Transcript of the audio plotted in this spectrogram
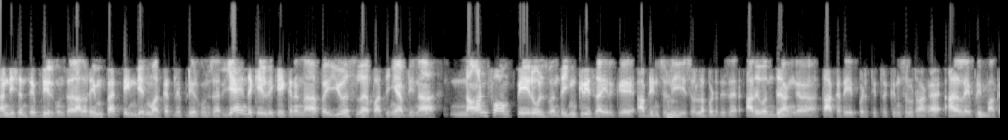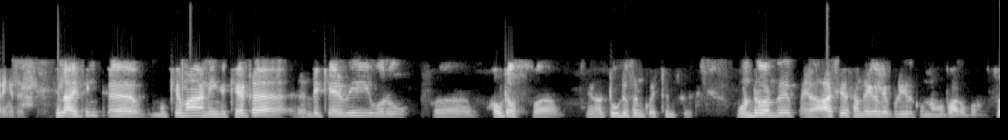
கண்டிஷன்ஸ் எப்படி இருக்கும் சார் அதோட இம்பாக்ட் இந்தியன் மார்க்கெட்ல எப்படி இருக்கும் சார் ஏன் இந்த கேள்வி கேட்கறேன்னா இப்போ யூஎஸ்ல பாத்தீங்க அப்படின்னா நான் ஃபார்ம் பேரோல்ஸ் வந்து இன்க்ரீஸ் ஆயிருக்கு அப்படின்னு சொல்லி சொல்லப்படுது சார் அது வந்து அங்க தாக்கத்தை ஏற்படுத்திட்டு இருக்குன்னு சொல்றாங்க. அதெல்லாம் எப்படி பாக்குறீங்க சார் இல்ல ஐ திங்க் முக்கியமா நீங்க கேட்ட ரெண்டு கேள்வி ஒரு out of two different questions ஒன்று வந்து ஆசிய சந்தைகள் எப்படி இருக்கும் நம்ம பார்க்க போறோம். ஸோ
